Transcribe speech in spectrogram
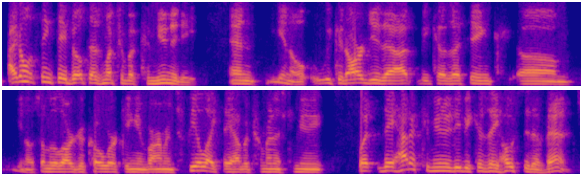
i don't think they built as much of a community and you know, we could argue that because I think um, you know some of the larger co-working environments feel like they have a tremendous community, but they had a community because they hosted events,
